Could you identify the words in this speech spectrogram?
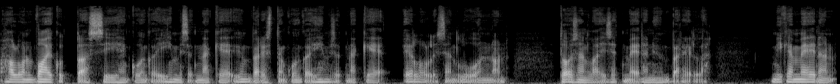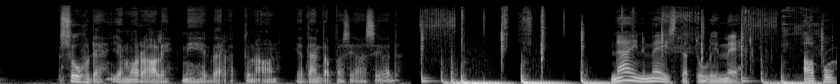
haluan vaikuttaa siihen, kuinka ihmiset näkee ympäristön, kuinka ihmiset näkee elollisen luonnon, toisenlaiset meidän ympärillä, mikä meidän suhde ja moraali niihin verrattuna on ja tämän tapaisia asioita. Näin meistä tuli me. Apu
